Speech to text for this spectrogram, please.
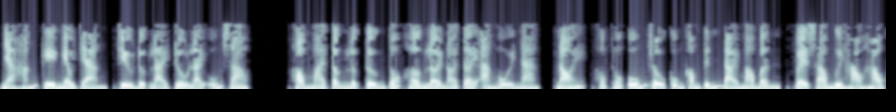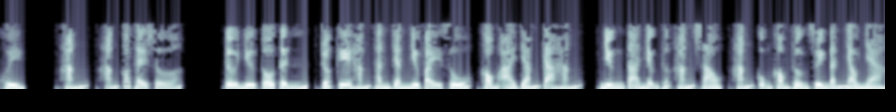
nhà hắn kia nghèo chạng, chịu được lại trừ lại uống sao. Hồng Mai tận lực tưởng tốt hơn lời nói tới an ủi nàng, nói, hút thuốc uống rượu cũng không tính đại mau bệnh, về sau ngươi hảo hảo khuyên. Hắn, hắn có thể sửa. Tự như tô tỉnh, trước kia hắn thanh danh như vậy xú, không ai dám cả hắn, nhưng ta nhận thức hắn sau, hắn cũng không thường xuyên đánh nhau nha.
